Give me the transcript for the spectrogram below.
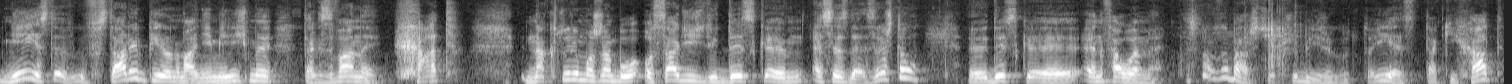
Nie jest, w starym Pironmanie mieliśmy tak zwany HAT, na który można było osadzić dysk SSD. Zresztą y, dysk e, NVMe. Zresztą zobaczcie, przybliżę go tutaj. Jest taki HAT.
